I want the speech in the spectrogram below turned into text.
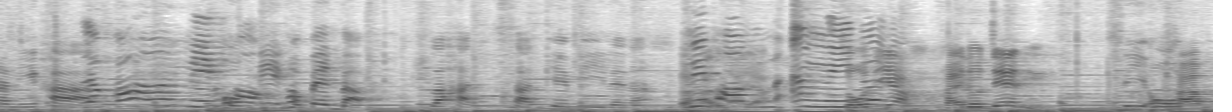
อันนี้ค่ะ แล้วก็มีผผงงนี่เขาเป็นแบบรหัสสารเคมีเลยนะ มีผงอะไรอะอันนี้โซเดียม ไฮโดรเจน CO คาร์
